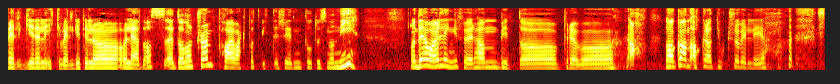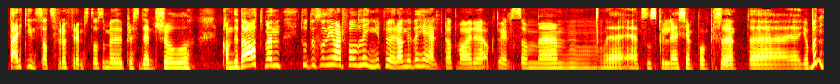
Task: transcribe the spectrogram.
velger eller ikke velger til å, å lede oss. Donald Trump har jo vært på Twitter siden 2009. Og det var jo lenge før han begynte å prøve å Ja, nå har ikke han akkurat gjort så veldig sterk innsats for å fremstå som en presidential kandidat, men 2009 i hvert fall lenge før han i det hele tatt var aktuell som um, en som skulle kjempe om presidentjobben.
